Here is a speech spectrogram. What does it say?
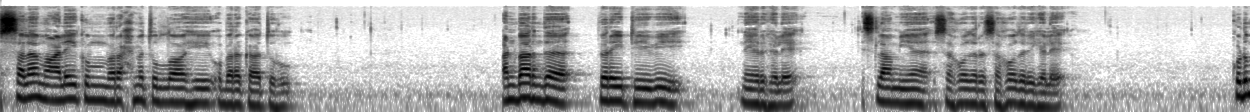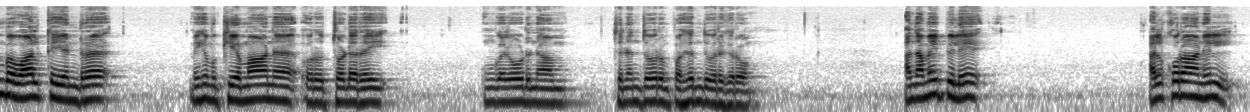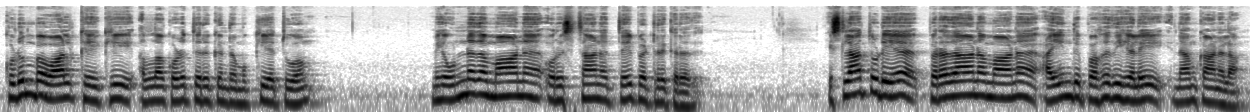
அஸ்ஸலாமு அலைக்கும் வரமத்துல்லாஹி வபரகாத்துஹு. அன்பார்ந்த பிறை டிவி நேர்களே இஸ்லாமிய சகோதர சகோதரிகளே குடும்ப வாழ்க்கை என்ற மிக முக்கியமான ஒரு தொடரை உங்களோடு நாம் தினந்தோறும் பகிர்ந்து வருகிறோம். அந்த அமைப்பிலே அல்குரானில் குடும்ப வாழ்க்கைக்கு அல்லாஹ் கொடுத்திருக்கின்ற முக்கியத்துவம் மிக உன்னதமான ஒரு ஸ்தானத்தை பெற்றிருக்கிறது. இஸ்லாத்துடைய பிரதானமான ஐந்து பகுதிகளை நாம் காணலாம்.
